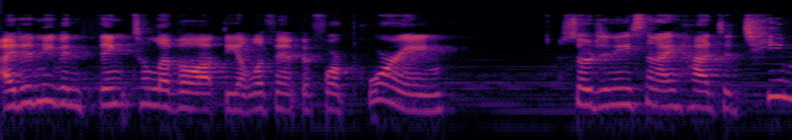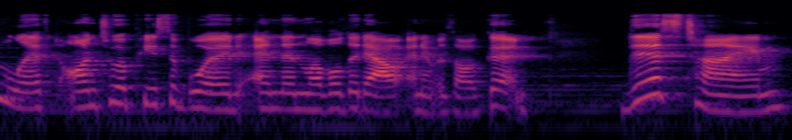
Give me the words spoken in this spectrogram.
I didn't even think to level out the elephant before pouring. So Denise and I had to team lift onto a piece of wood and then leveled it out and it was all good. This time,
